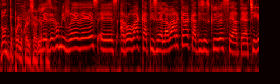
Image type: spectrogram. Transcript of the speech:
¿Dónde te puede localizar, Katy? Les dejo mis redes, es arroba Katy C de la Barca, Katy se escribe C-A-T-H-Y,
